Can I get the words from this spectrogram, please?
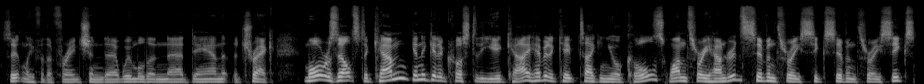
Certainly for the French and uh, Wimbledon uh, down at the track. More results to come. Going to get across to the UK. Happy to keep taking your calls. 1300 736 736.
